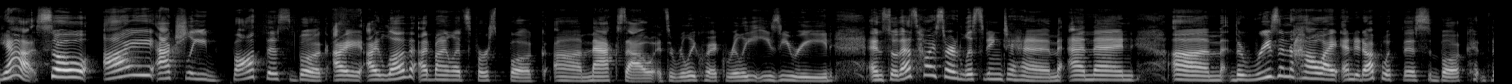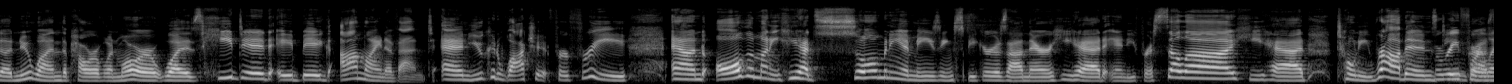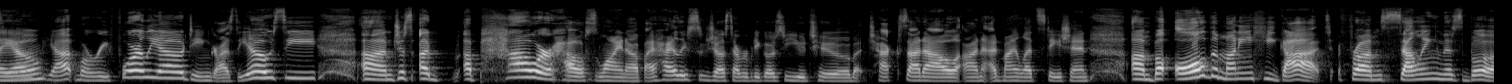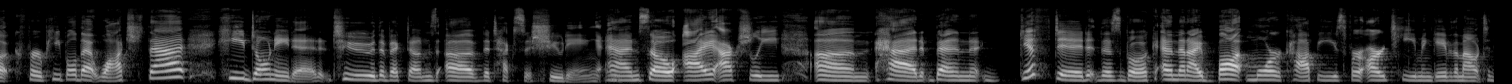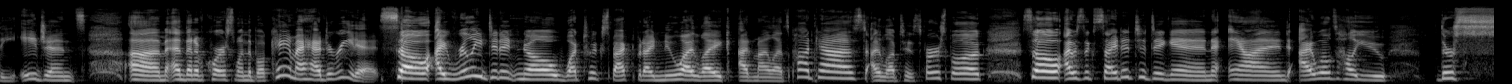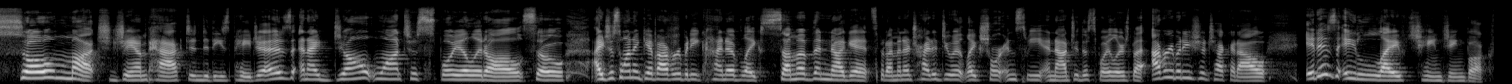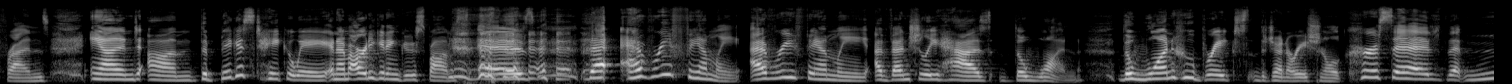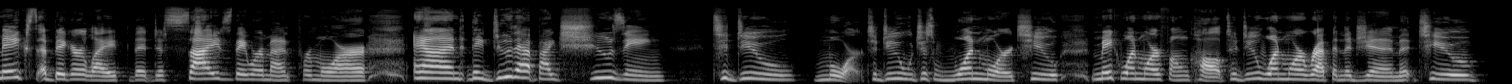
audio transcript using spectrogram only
Yeah, so I actually bought this book. I, I love Ed Mylett's first book, um, Max Out. It's a really quick, really easy read. And so that's how I started listening to him. And then um, the reason how I ended up with this book, the new one, The Power of One More, was he did a big online event and you could watch it for free. And all the money, he had so many amazing speakers on there. He had Andy Frisella, he had Tony Robbins, Marie Dean Forleo. Yep, Marie Forleo, Dean Graziosi, um, just a, a powerhouse lineup. I highly suggest everybody goes to YouTube, checks that out on Ed Mylett's station. Um, but all the money he got from selling this book for people that watched that, he donated to the victims of the Texas shooting. And so I actually um, had been gifted this book and then I bought more copies for our team and gave them out to the agents. Um, and then, of course, when the book came, I had to read it. So I really didn't know what to expect, but I knew I like Ed Mylett's podcast. I loved his first book. So I was excited to dig in. And I will tell you, there's so much jam packed into these pages, and I don't want to spoil it all. So I just want to give everybody kind of like some of the nuggets, but I'm going to try to do it like short and sweet and not do the spoilers. But everybody should check it out. It is a life changing book, friends. And um, the biggest takeaway, and I'm already getting goosebumps, is that every family, every family eventually has the one, the one who breaks the generational curses that makes a bigger life, that decides they were meant for more. And they do that by choosing to do more, to do just one more, to make one more phone call, to do one more rep in the gym, to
